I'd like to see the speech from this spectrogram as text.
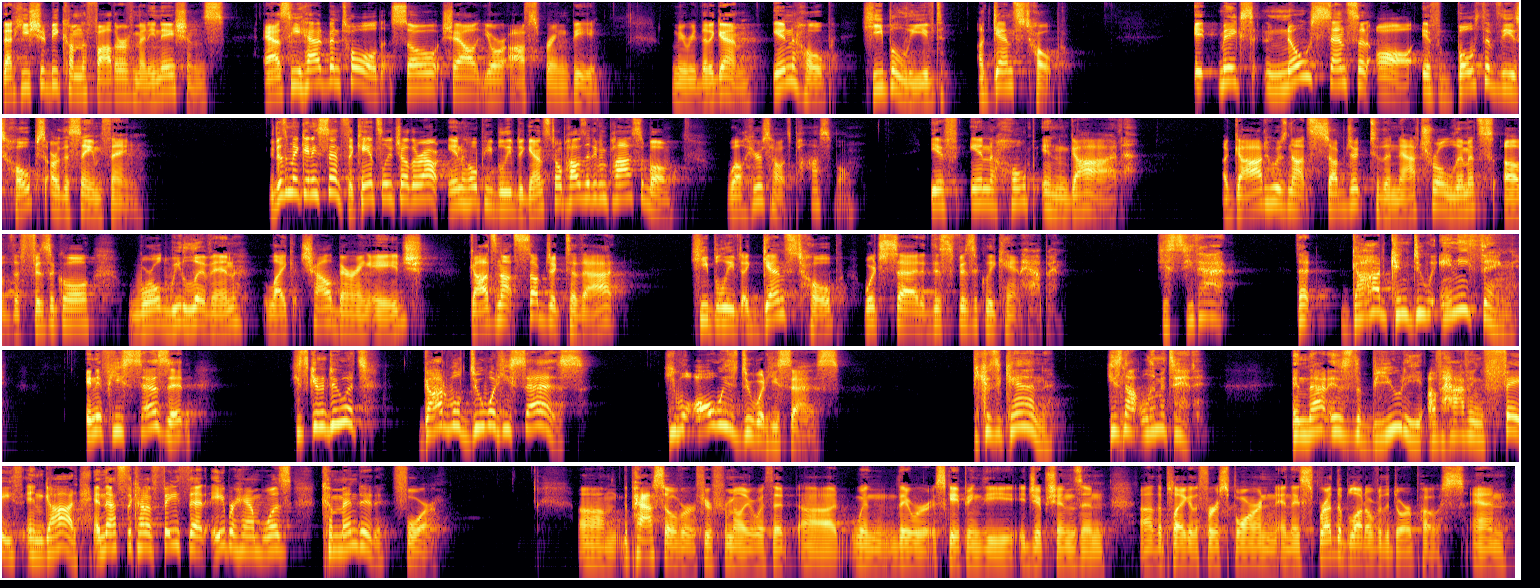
that he should become the father of many nations. As he had been told, so shall your offspring be. Let me read that again. In hope he believed against hope. It makes no sense at all if both of these hopes are the same thing. It doesn't make any sense. They cancel each other out. In hope he believed against hope. How is it even possible? Well, here's how it's possible. If in hope in God, a God who is not subject to the natural limits of the physical world we live in, like childbearing age, God's not subject to that. He believed against hope, which said this physically can't happen. Do you see that? That God can do anything. And if He says it, He's going to do it. God will do what He says. He will always do what he says because he can. He's not limited. And that is the beauty of having faith in God. And that's the kind of faith that Abraham was commended for. Um, the Passover, if you're familiar with it, uh, when they were escaping the Egyptians and uh, the plague of the firstborn, and they spread the blood over the doorposts. And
